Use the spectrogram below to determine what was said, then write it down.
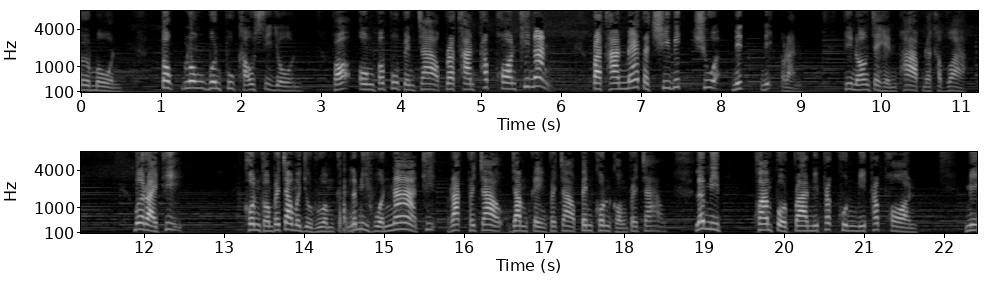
อร์โมน ตกลงบนภูเขาซิโยน เพราะองค์พระผู้เป็นเจ้าประทานพระพรที่นั่น ประทานแม้แต่ชีวิตชั่วนิดนิรันดร์พี่น้องจะเห็นภาพนะครับว่า เมื่อไหร่ที่คนของพระเจ้ามาอยู่รวมกัน และมีหัวหน้าที่รักพระเจ้ายำเกรงพระเจ้าเป็นคนของพระเจ้า และมีความโปรดปรานมีพระคุณมีพระพร มี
